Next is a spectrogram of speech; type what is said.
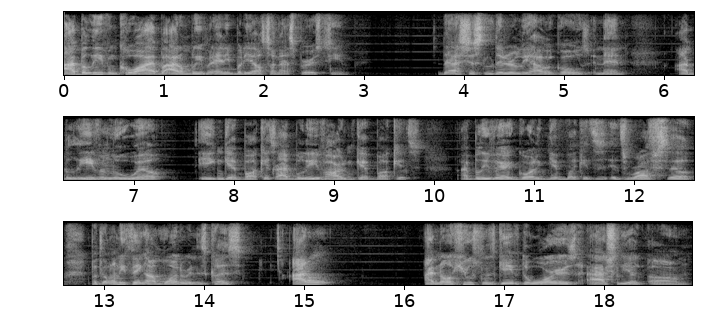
I believe in Kawhi, but I don't believe in anybody else on that Spurs team. That's just literally how it goes. And then I believe in Lou Will. He can get buckets. I believe Harden can get buckets. I believe Eric Gordon can get buckets. It's rough still. But the only thing I'm wondering is because I don't. I know Houston's gave the Warriors actually a um.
